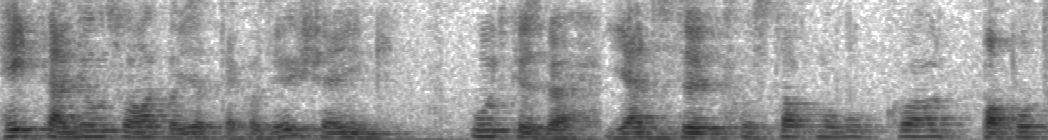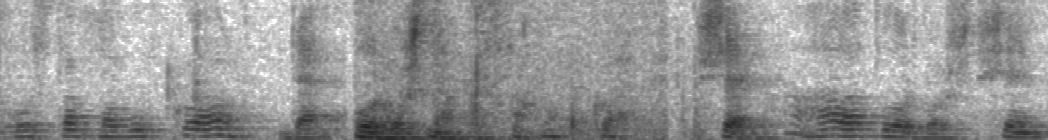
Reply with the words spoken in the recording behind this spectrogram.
786-ban jöttek az őseink, Útközben jegyzőt hoztak magukkal, papot hoztak magukkal, de orvos nem hoztak magukkal. Sem állatorvos, sem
